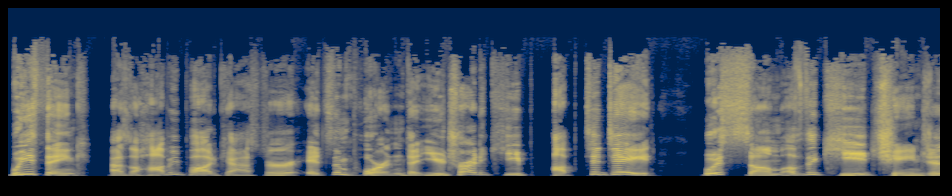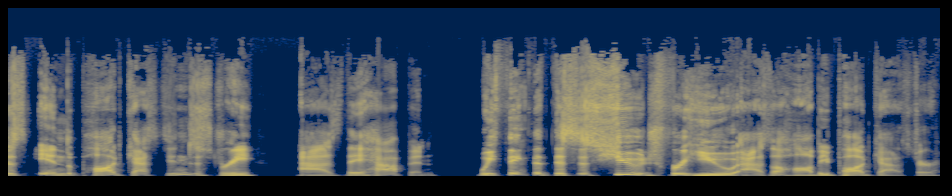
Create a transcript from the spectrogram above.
We think, as a hobby podcaster, it's important that you try to keep up to date with some of the key changes in the podcast industry as they happen. We think that this is huge for you as a hobby podcaster.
